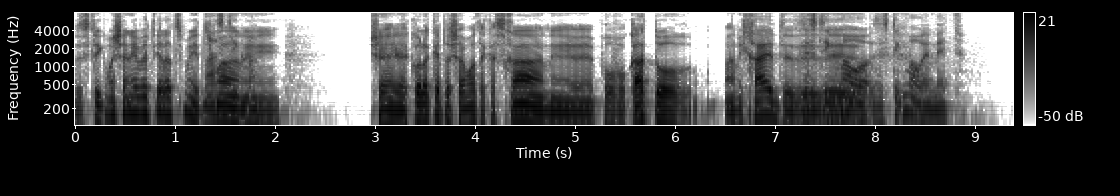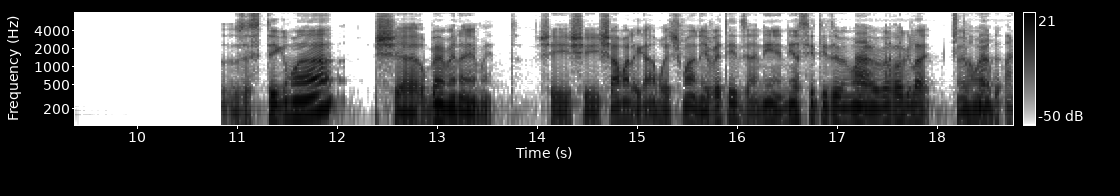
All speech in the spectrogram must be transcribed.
זה סטיגמה שאני הבאתי על עצמי. תשמע, הסטיגמה? אני... שכל הקטע שאמרת קסחן, אה, פרובוקטור, אני חי את זה. זה סטיגמה או- זה סטיגמה או אמת? זה סטיגמה שהרבה ממנה אמת. שהיא, שהיא שמה לגמרי, תשמע, אני הבאתי את זה, אני, אני עשיתי את זה במו- אה, ברגליי. כשאתה במו אומר, ידיי.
